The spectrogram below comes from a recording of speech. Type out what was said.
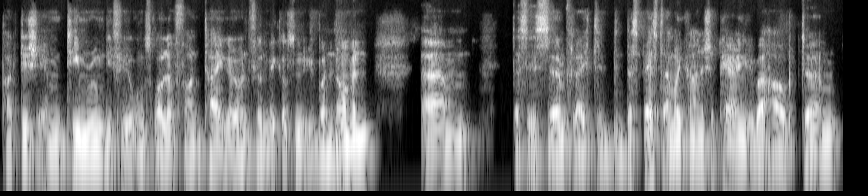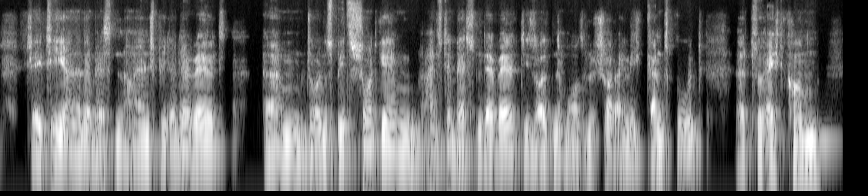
praktisch im Teamroom die Führungsrolle von Tiger und Phil Mickelson übernommen. Ähm, das ist ähm, vielleicht das beste amerikanische Pairing überhaupt. Ähm, JT, einer der besten Ironspieler der Welt. Ähm, Jordan Speeds Short Game, eins der besten der Welt. Die sollten im Alternate Short eigentlich ganz gut äh, zurechtkommen.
